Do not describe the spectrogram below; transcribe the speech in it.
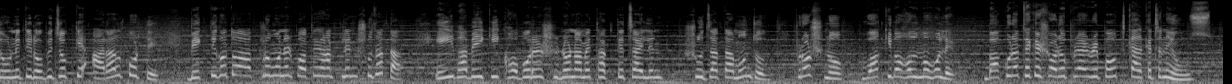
দুর্নীতির অভিযোগকে আড়াল করতে ব্যক্তিগত আক্রমণের পথে হাঁটলেন সুজাতা। এইভাবেই কি খবরের শিরোনামে থাকতে চাইলেন সুজাতা মণ্ডল? প্রশ্ন, ওয়াকিবাহল মহলে। বাঁকুড়া থেকে সরব রিপোর্ট, ক্যালকাটা নিউজ।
